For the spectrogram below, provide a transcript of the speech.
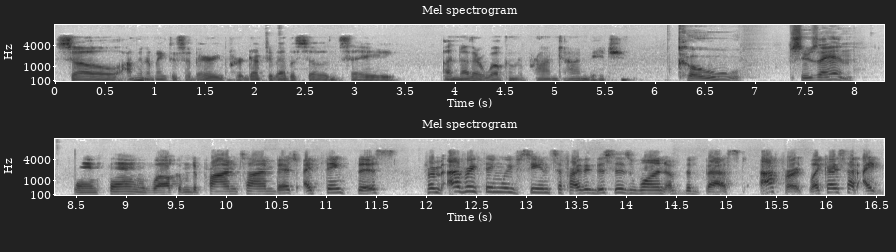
So I'm going to make this a very productive episode and say another welcome to prime time, bitch. Cool, Suzanne. Same thing. Welcome to prime time, bitch. I think this, from everything we've seen so far, I think this is one of the best efforts. Like I said, I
